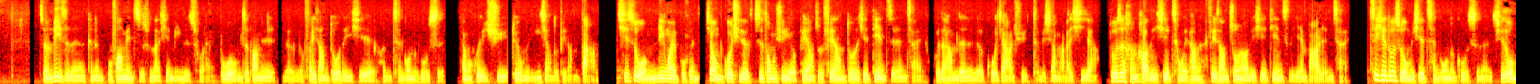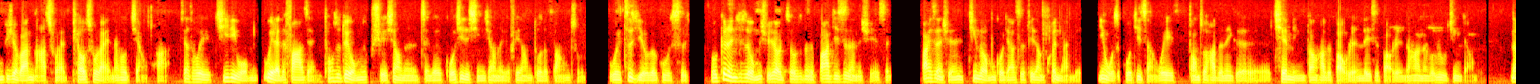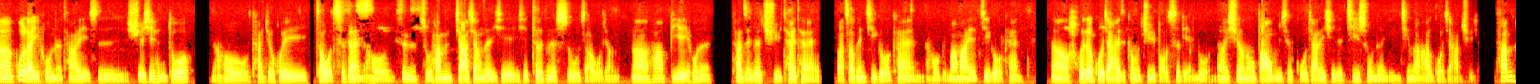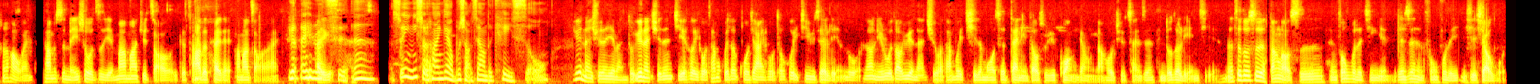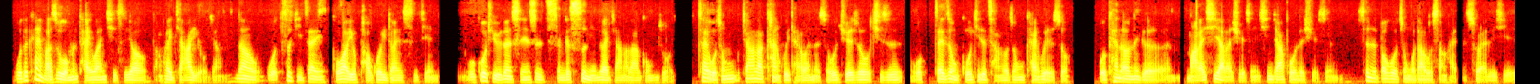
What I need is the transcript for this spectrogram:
这种例子呢，可能不方便指出哪些名字出来。不过我们这方面有非常多的一些很成功的故事，他们回去对我们的影响都非常大。其实我们另外一部分，像我们过去的资通讯有培养出非常多的一些电子人才，回到他们的那个国家去，特别像马来西亚，都是很好的一些成为他们非常重要的一些电子研发人才。这些都是我们一些成功的故事呢。其实我们必须要把它拿出来、飘出来，然后讲话，这样才会激励我们未来的发展，同时对我们学校呢整个国际的形象呢有非常多的帮助。我自己有个故事，我个人就是我们学校都是那个巴基斯坦的学生，巴基斯坦学生进到我们国家是非常困难的。因为我是国际长，我也当做他的那个签名，当他的保人，类似保人，让他能够入境这样的。那过来以后呢，他也是学习很多，然后他就会找我吃饭，然后甚至煮他们家乡的一些一些特定的食物找我这样。那他毕业以后呢，他整个娶太太，把照片寄给我看，然后给妈妈也寄给我看。然后回到国家还是跟我继续保持联络。那希望能够把我们一些国家的一些的技术呢引进到他的国家去。他们很好玩，他们是媒妁之言，妈妈去找一个他的太太，帮他找来。原来如此，嗯，所以你手上应该有不少这样的 case 哦。越南学生也蛮多，越南学生结合以后，他们回到国家以后都会继续再联络。然后你如果到越南去的话，他们会骑着摩托车带你到处去逛，这样然后去产生很多的连接。那这都是当老师很丰富的经验，人生很丰富的一些效果。我的看法是我们台湾其实要赶快加油，这样。那我自己在国外有跑过一段时间，我过去有一段时间是整个四年都在加拿大工作。在我从加拿大看回台湾的时候，我觉得说，其实我在这种国际的场合中开会的时候，我看到那个马来西亚的学生、新加坡的学生，甚至包括中国大陆上海出来的一些人，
